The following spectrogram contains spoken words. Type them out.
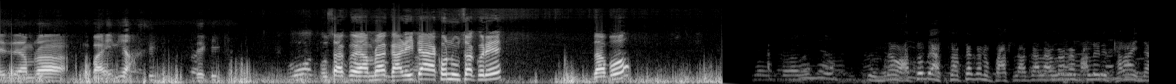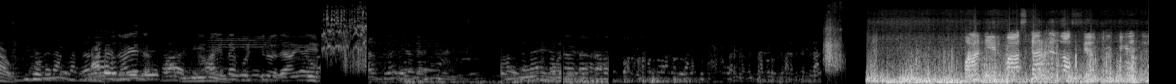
এই যে আমরা বাহিনী আসি, দেখি। উঁচা করে আমরা গাড়িটা এখন উঁচা করে যাব। ব্যস্ত আছো কেন? পাতলা জ্বালানো ভালো ছাড়াই নাও। পানির মাঝখানে যাচ্ছি আমরা ঠিক আছে?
